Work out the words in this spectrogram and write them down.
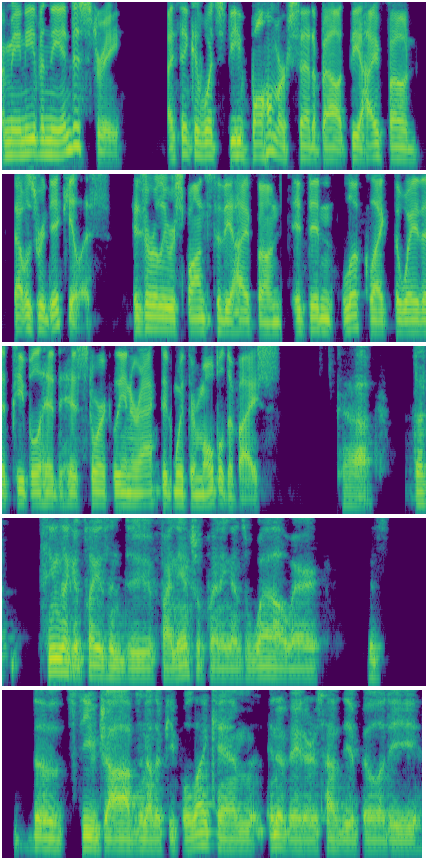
I mean even the industry. I think of what Steve Ballmer said about the iPhone that was ridiculous. His early response to the iPhone, it didn't look like the way that people had historically interacted with their mobile device. Yeah, that seems like it plays into financial planning as well, where the Steve Jobs and other people like him, innovators, have the ability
